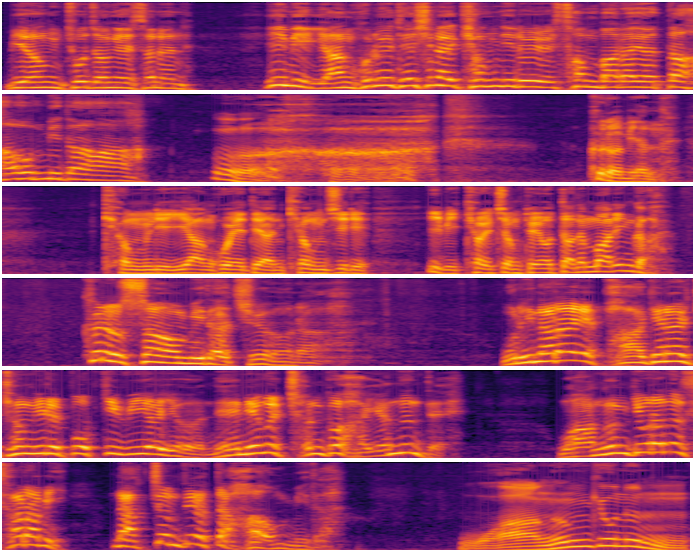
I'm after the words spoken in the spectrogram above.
명조정에서는 이미 양호를 대신할 경리를 선발하였다 하옵니다. 어, 그러면 경리 양호에 대한 경질이 이미 결정되었다는 말인가? 그렇사옵니다, 전하. 우리나라에 파견할 경리를 뽑기 위하여 네 명을 천거하였는데 왕은교라는 사람이 낙점되었다 하옵니다. 왕응교는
